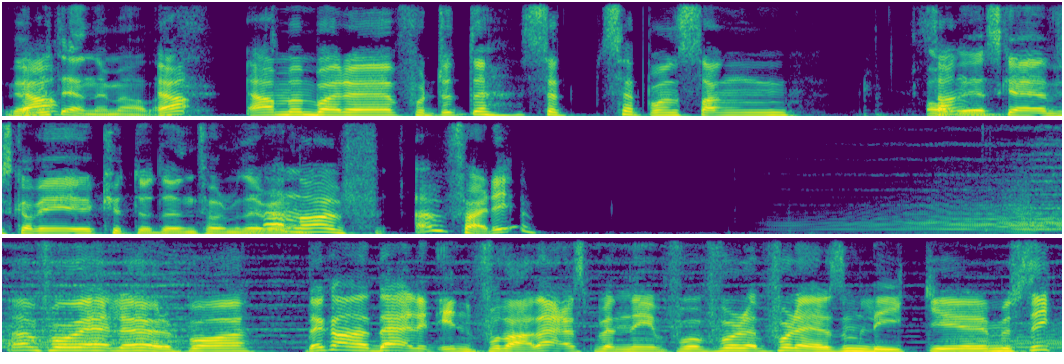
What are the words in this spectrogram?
Vi har Ja. blitt enige med å ha det. Ja, ja, men bare fortsett, du. Sett, sett på en sang. sang. Og skal, skal vi kutte ut det informative Ja, nå er vi ferdig. Da får vi heller høre på det, kan, det er litt info, da. Det er spennende info for, for dere som liker musikk.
